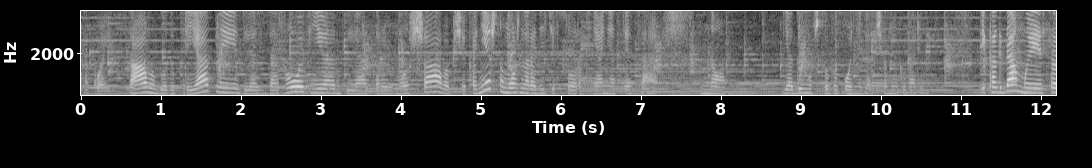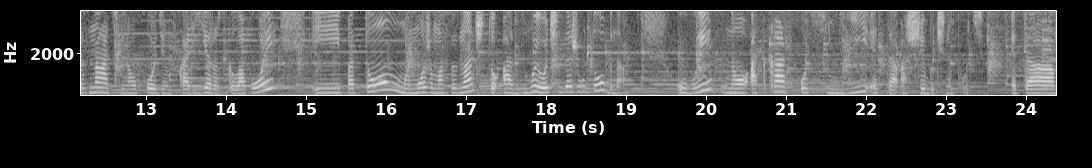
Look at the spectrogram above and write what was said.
такой, самый благоприятный для здоровья, для здоровья малыша. Вообще, конечно, можно родить и в 40, я не отрицаю, но я думаю, что вы поняли, о чем я говорю. И когда мы сознательно уходим в карьеру с головой, и потом мы можем осознать, что одной очень даже удобно. Увы, но отказ от семьи – это ошибочный путь. Это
